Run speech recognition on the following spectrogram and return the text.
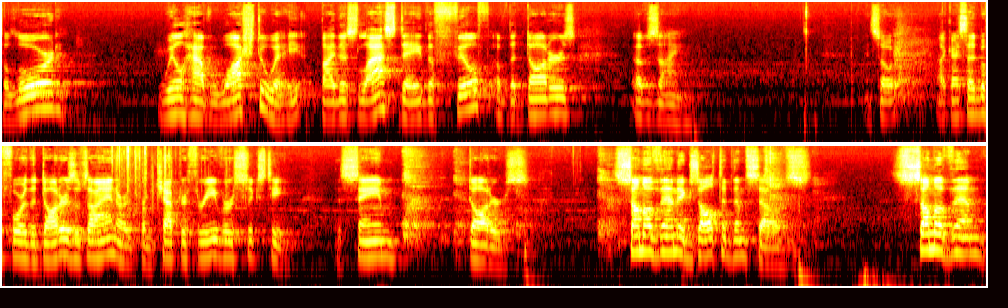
The Lord will have washed away by this last day the filth of the daughters of Zion. And so, like I said before, the daughters of Zion are from chapter 3, verse 16. The same daughters. Some of them exalted themselves, some of them,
